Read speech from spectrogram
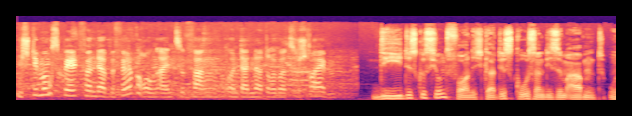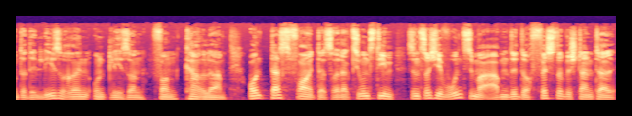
ein Stimmungsbild von der Bevölkerung einzufangen und dann darüber zu schreiben. Die Diskussionsfreundlichkeit ist groß an diesem Abend unter den Leserinnen und Lesern von Carla. Und das freut das Redaktionsteam, sind solche Wohnzimmerabende doch fester Bestandteil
